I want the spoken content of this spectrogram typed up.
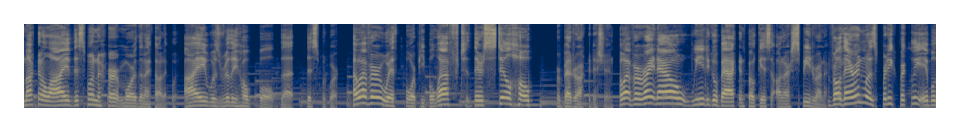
not gonna lie, this one hurt more than I thought it would. I was really hopeful that this would work. However, with four people left, there's still hope for Bedrock Edition. However, right now, we need to go back and focus on our speedrunner. Valdaren was pretty quickly able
